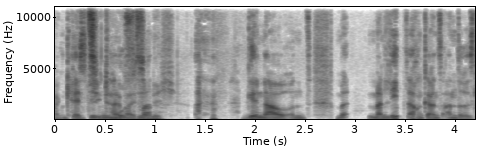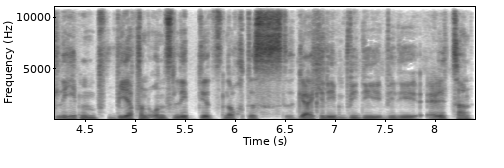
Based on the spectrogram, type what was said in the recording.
Man und kennt sie teilweise man, nicht. Genau, und man, man, lebt auch ein ganz anderes Leben. Wer von uns lebt jetzt noch das gleiche Leben wie die, wie die Eltern?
